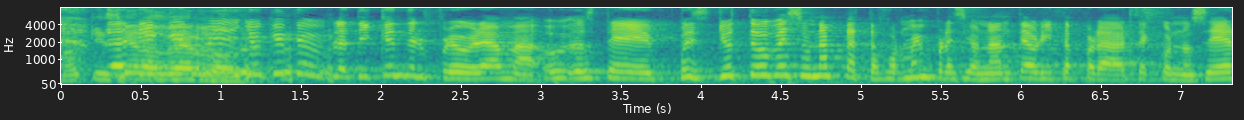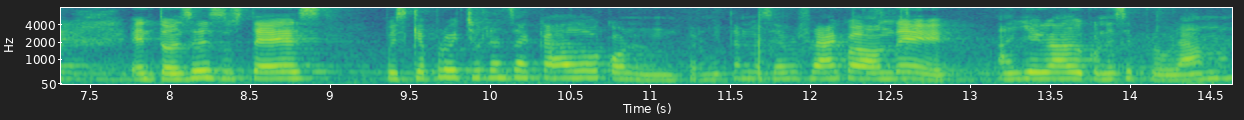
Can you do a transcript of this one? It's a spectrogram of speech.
No quisieras verlo. Yo quiero que me platiquen del programa. U- Este, pues YouTube es una plataforma impresionante ahorita para darse a conocer. Entonces, ustedes, pues, ¿qué provecho le han sacado con, permítanme ser franco, a dónde han llegado con ese programa?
